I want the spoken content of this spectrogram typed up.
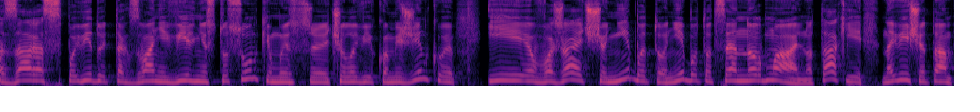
Зараз сповідують так звані вільні стосунки ми з е, чоловіком і жінкою, і вважають, що нібито, нібито це нормально. Так, і навіщо там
